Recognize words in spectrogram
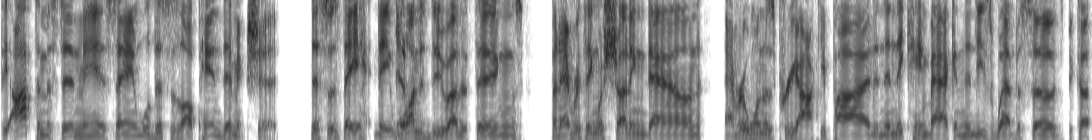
the optimist in me is saying, well, this is all pandemic shit. This was they they Yes. wanted to do other things, but everything was shutting down. Everyone was preoccupied, and then they came back and then these webisodes because.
